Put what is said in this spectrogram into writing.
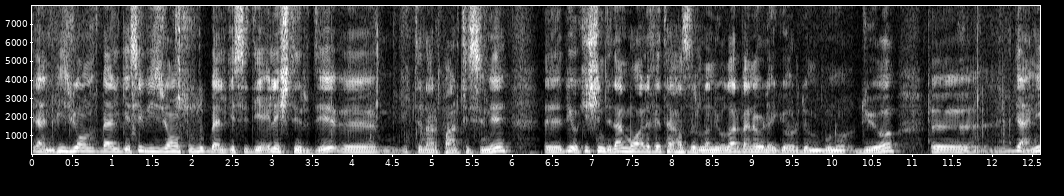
yani vizyon belgesi, vizyonsuzluk belgesi diye eleştirdi e, iktidar partisini. E, diyor ki şimdiden muhalefete hazırlanıyorlar. Ben öyle gördüm bunu diyor. E, yani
